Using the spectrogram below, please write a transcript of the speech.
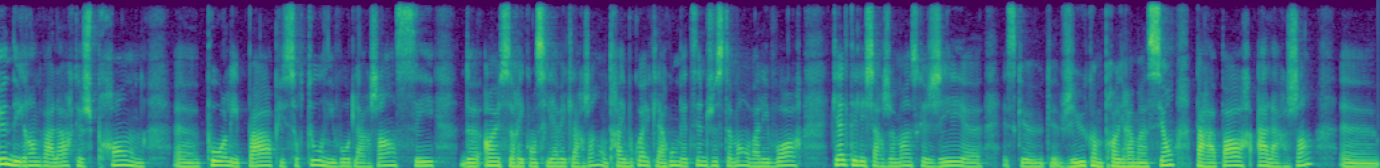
une des grandes valeurs que je prône euh, pour les parts, puis surtout au niveau de l'argent, c'est de, un, se réconcilier avec l'argent. On travaille beaucoup avec la roue médecine, justement. On va aller voir quel téléchargement est-ce que j'ai euh, est-ce que, j'ai eu comme programmation par rapport à l'argent, euh,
